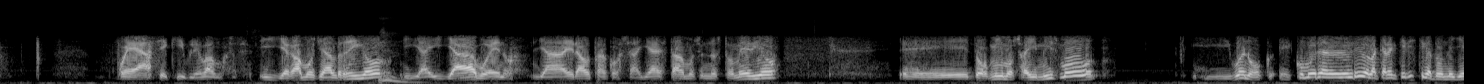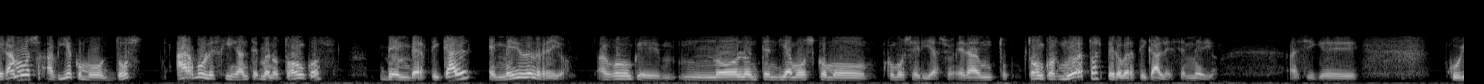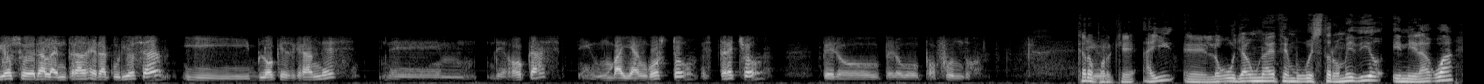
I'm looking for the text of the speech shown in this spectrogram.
fue asequible, vamos. Y llegamos ya al río y ahí ya, bueno, ya era otra cosa, ya estábamos en nuestro medio, eh, dormimos ahí mismo y bueno, eh, ¿cómo era el río? La característica, donde llegamos había como dos árboles gigantes, bueno, troncos, en vertical en medio del río. Algo que no lo entendíamos cómo, cómo sería eso. Eran troncos muertos, pero verticales en medio. Así que curioso era la entrada, era curiosa y bloques grandes de, rocas, en un valle angosto, estrecho, pero, pero profundo. Claro, porque ahí, eh, luego ya una vez en vuestro medio, en el agua,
